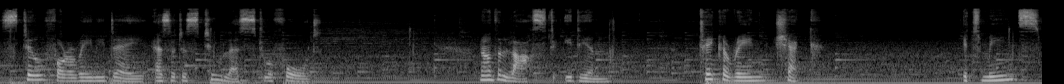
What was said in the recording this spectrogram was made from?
still for a rainy day as it is too less to afford. Now, the last idiom take a rain check. It means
